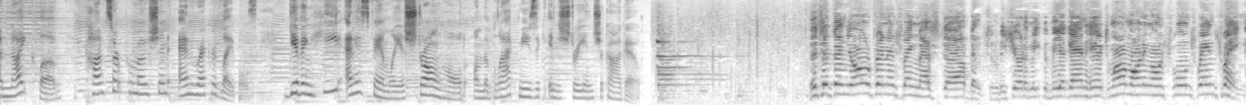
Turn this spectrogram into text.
a nightclub, concert promotion, and record labels, giving he and his family a stronghold on the black music industry in Chicago. This has been your old friend and swingmaster, Al Benson. Be sure to meet with me again here tomorrow morning on Swoon Swing Swing.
